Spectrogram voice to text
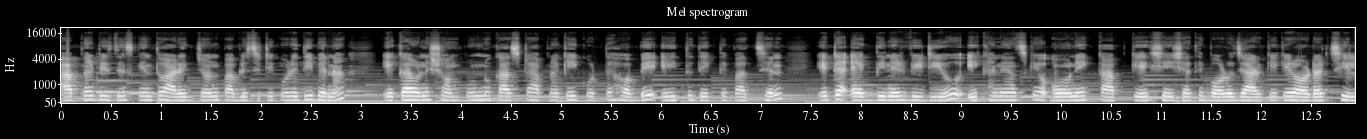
আপনার বিজনেস কিন্তু আরেকজন পাবলিসিটি করে দিবে না। এ কারণে সম্পূর্ণ কাজটা আপনাকেই করতে হবে। এই তো দেখতে পাচ্ছেন, এটা একদিনের ভিডিও এখানে আজকে অনেক কাপ কেক সেই সাথে বড় জার কেকের অর্ডার ছিল।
